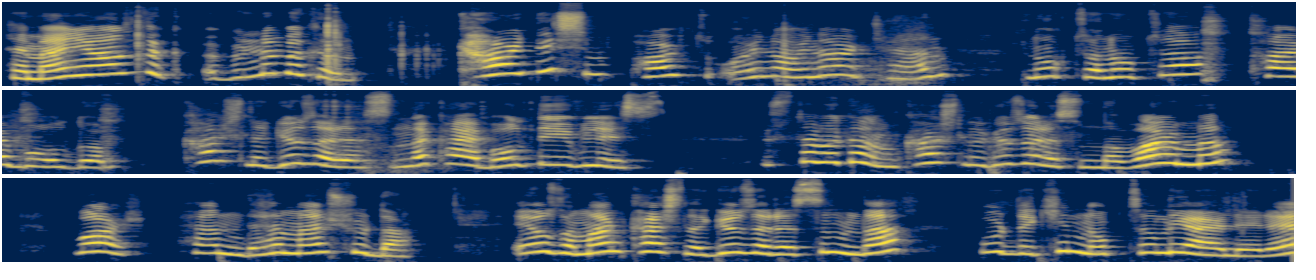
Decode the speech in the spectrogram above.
Hemen yazdık. Öbürüne bakalım. Kardeşim park oyun oynarken nokta nokta kayboldu. Kaşla göz arasında kayboldu diyebiliriz. Üste bakalım kaşla göz arasında var mı? Var. Hem de hemen şurada. E o zaman kaşla göz arasında buradaki noktalı yerlere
